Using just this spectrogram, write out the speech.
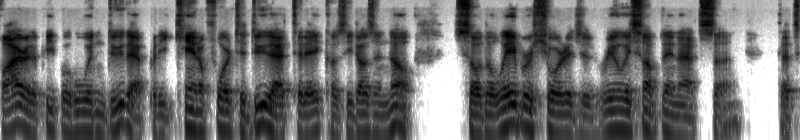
fire the people who wouldn't do that, but he can't afford to do that today because he doesn't know. So the labor shortage is really something that's uh, that's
